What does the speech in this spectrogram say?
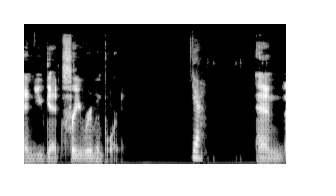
and you get free room and board. Yeah. And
